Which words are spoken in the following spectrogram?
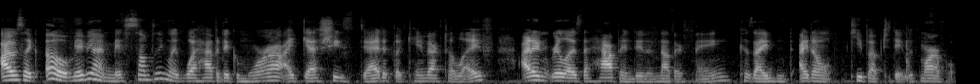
I was like, oh, maybe I missed something. Like what happened to Gamora? I guess she's dead, but came back to life. I didn't realize that happened in another thing because I I don't keep up to date with Marvel.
